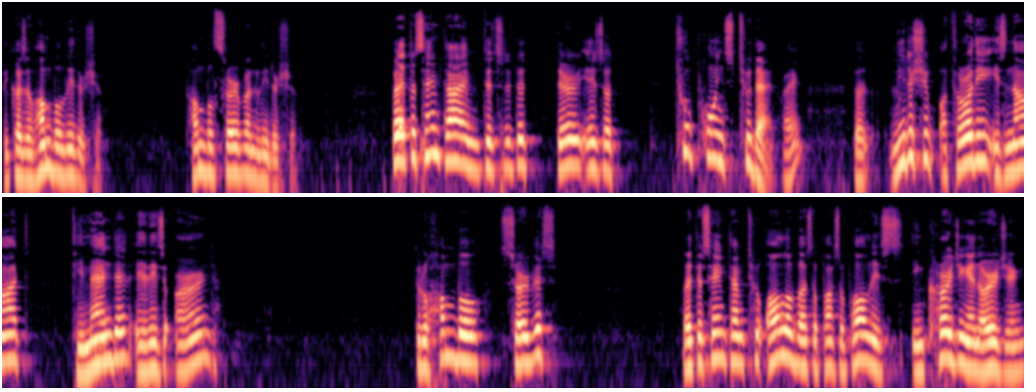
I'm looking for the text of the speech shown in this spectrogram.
Because of humble leadership, humble servant leadership. But at the same time, there is a two points to that, right? The leadership authority is not demanded, it is earned through humble service. But at the same time, to all of us, Apostle Paul is encouraging and urging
